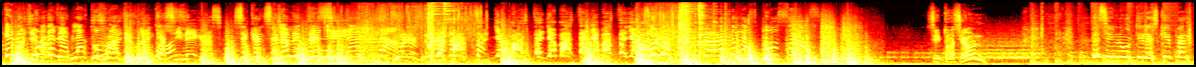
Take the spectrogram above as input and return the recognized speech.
¿Que no Oye, pueden hablar tus como rayas blancas adultos? y negras se cancelan Ya no entre sí. nada. ¡No eres nada! ¡Ya basta! ¡Ya basta! ¡Ya basta! ¡Ya basta! ¡Ya ¡Solo basta! están empeorando las cosas! ¿Situación? Es inútil, Skipper.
